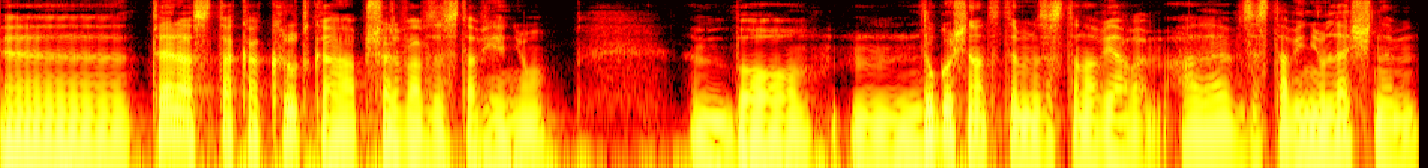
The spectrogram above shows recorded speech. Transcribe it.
E, teraz taka krótka przerwa w zestawieniu, bo mm, długo się nad tym zastanawiałem, ale w zestawieniu leśnym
